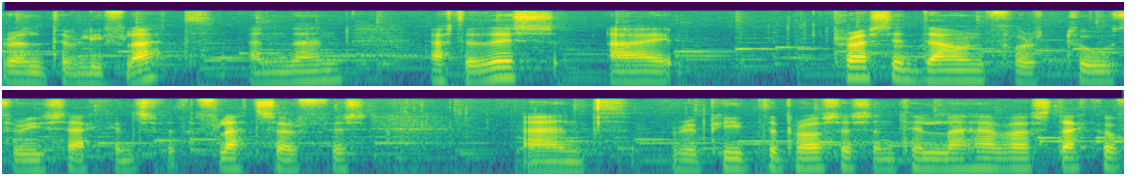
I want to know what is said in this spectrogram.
relatively flat. And then after this, I press it down for two, three seconds with a flat surface and repeat the process until I have a stack of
